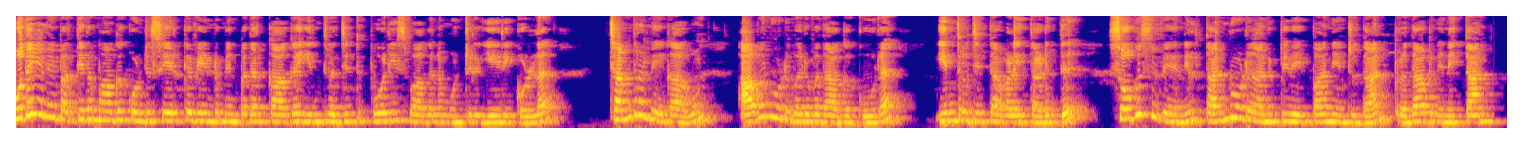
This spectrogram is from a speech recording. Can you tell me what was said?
புதையலை பத்திரமாக கொண்டு சேர்க்க வேண்டும் என்பதற்காக இந்திரஜித் போலீஸ் வாகனம் ஒன்றில் ஏறிக்கொள்ள சந்திரலேகாவும் அவனோடு வருவதாக கூற இந்திரஜித் அவளை தடுத்து சொகுசு வேனில் தன்னோடு அனுப்பி வைப்பான் என்றுதான் பிரதாப் நினைத்தான்.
